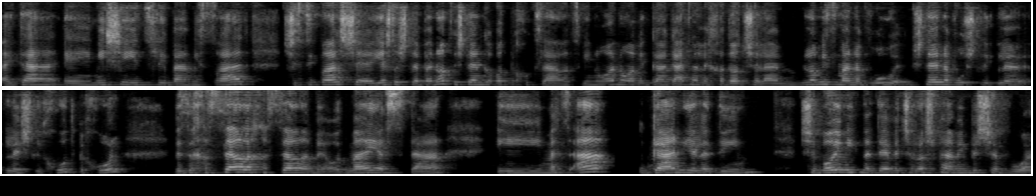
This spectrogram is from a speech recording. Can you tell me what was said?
הייתה אה, מישהי אצלי במשרד, שסיפרה שיש לה שתי בנות ושתיהן גרות בחוץ לארץ, והיא נורא נורא מתגעגעת לנכדות שלהן. לא מזמן עברו, שניהן עברו של, לשליחות בחו"ל, וזה חסר לה, חסר לה מאוד. מה היא עשתה? היא מצאה גן ילדים, שבו היא מתנדבת שלוש פעמים בשבוע,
